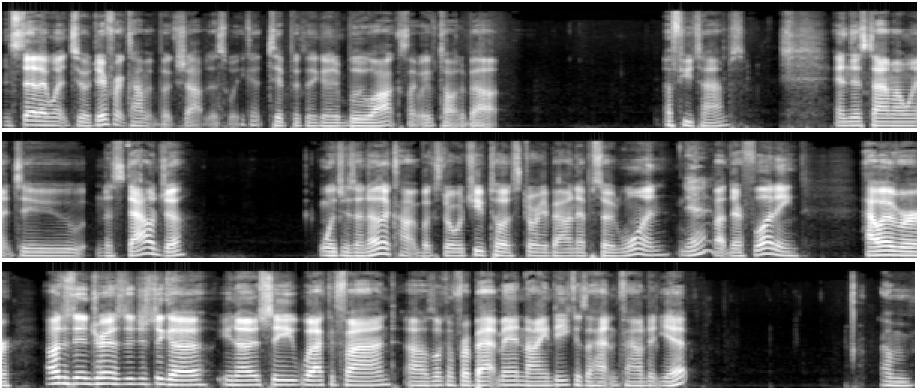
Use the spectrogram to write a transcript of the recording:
Instead, I went to a different comic book shop this week. I typically go to Blue Ox, like we've talked about a few times. And this time I went to Nostalgia, which is another comic book store, which you've told a story about in episode one Yeah. about their flooding. However, I was just interested just to go, you know, see what I could find. I was looking for Batman 90 because I hadn't found it yet. I'm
